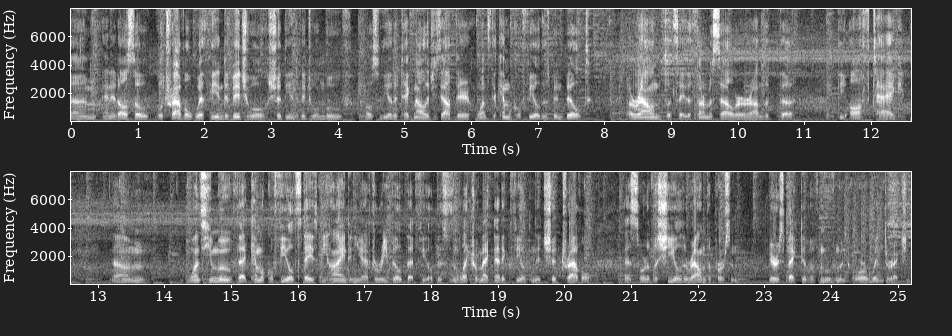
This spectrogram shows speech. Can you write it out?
um, and it also will travel with the individual should the individual move. Most of the other technologies out there, once the chemical field has been built around, let's say, the Thermacell or around the, the, the off tag, um, once you move, that chemical field stays behind and you have to rebuild that field. This is an electromagnetic field and it should travel as sort of a shield around the person, irrespective of movement or wind direction.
